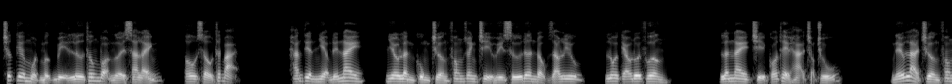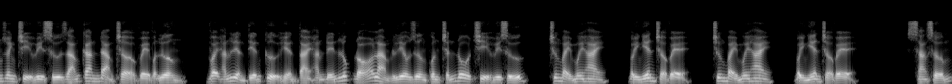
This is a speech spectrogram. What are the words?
Trước kia một mực bị lưu thông bọn người xa lánh, âu sầu thất bại. Hắn tiền nhiệm đến nay, nhiều lần cùng trường phong doanh chỉ huy sứ đơn độc giao lưu, lôi kéo đối phương. Lần này chỉ có thể hạ trọng chú. Nếu là trường phong doanh chỉ huy sứ dám can đảm trở về vật lương, vậy hắn liền tiến cử hiện tại hắn đến lúc đó làm liêu dương quân chấn đô chỉ huy sứ, chương bảy mươi hai, bình yên trở về, chương bảy mươi hai, bình yên trở về. Sáng sớm,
